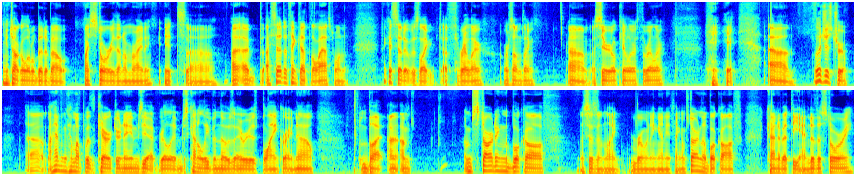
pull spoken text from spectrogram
I can talk a little bit about my story that I'm writing. It's uh, I, I I said I think that the last one, I think I said it was like a thriller or something, um, a serial killer thriller, um, which is true. Um, I haven't come up with character names yet. Really, I'm just kind of leaving those areas blank right now but I, I'm I'm starting the book off. This isn't like ruining anything. I'm starting the book off kind of at the end of the story.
